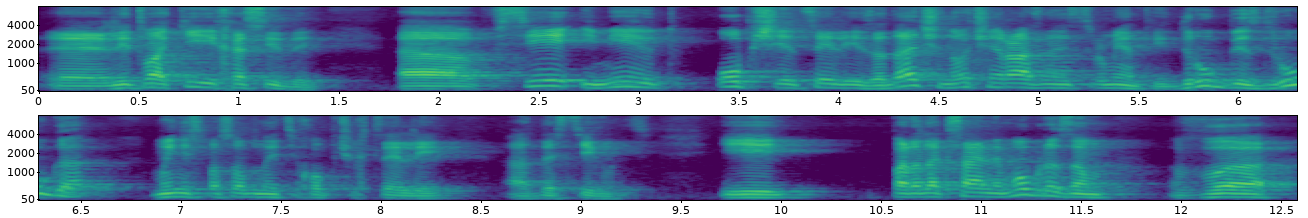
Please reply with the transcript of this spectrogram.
э, литваки и хасиды. Э, все имеют общие цели и задачи, но очень разные инструменты. И друг без друга мы не способны этих общих целей э, достигнуть. И парадоксальным образом в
